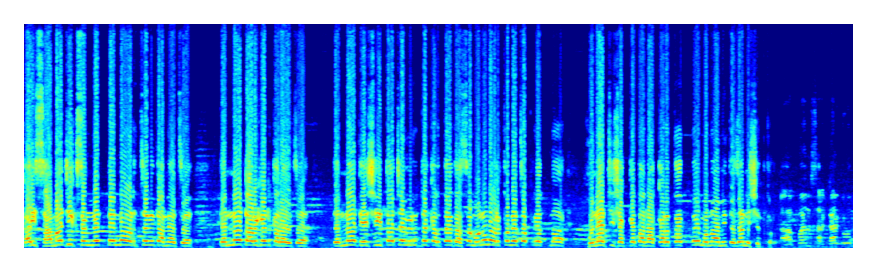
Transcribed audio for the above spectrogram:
काही सामाजिक संघटनांना अडचणीत आणायचं त्यांना टार्गेट करायचं त्यांना देशहिताच्या विरुद्ध करतायत असं म्हणून अडकवण्याचा प्रयत्न होण्याची शक्यता नाकारता येत नाही म्हणून आम्ही त्याचा निषेध करू. आपण सरकारकडून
